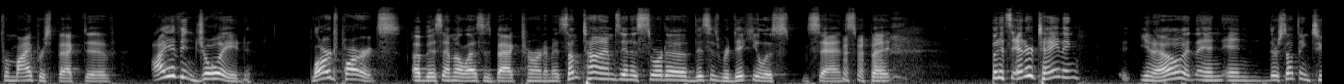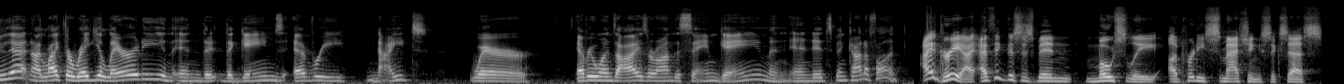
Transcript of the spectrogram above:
from my perspective, I have enjoyed large parts of this MLS's back tournament. Sometimes in a sort of this is ridiculous sense, but but it's entertaining you know, and and there's something to that, and I like the regularity and, and the, the games every night where everyone's eyes are on the same game, and, and it's been kind of fun. I agree. I, I, think this has been mostly a pretty smashing success,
